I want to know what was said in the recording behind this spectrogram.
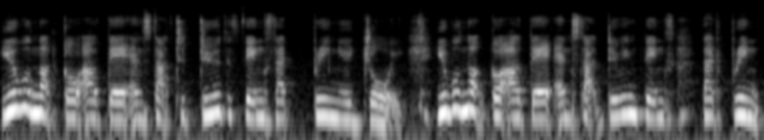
You will not go out there and start to do the things that bring you joy. You will not go out there and start doing things that bring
